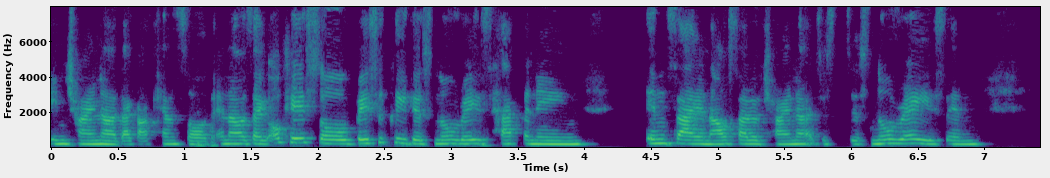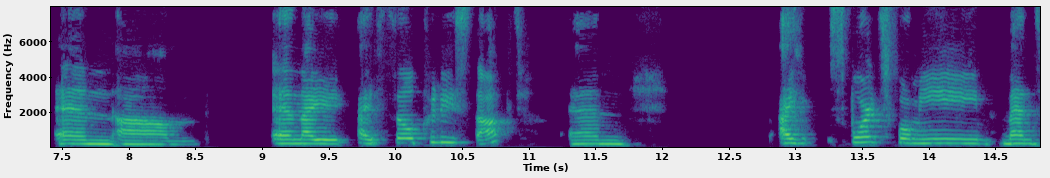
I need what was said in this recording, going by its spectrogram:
in China that got canceled. And I was like, okay, so basically there's no race happening inside and outside of China. Just there's no race. And and um and I I feel pretty stuck. And I sports for me meant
